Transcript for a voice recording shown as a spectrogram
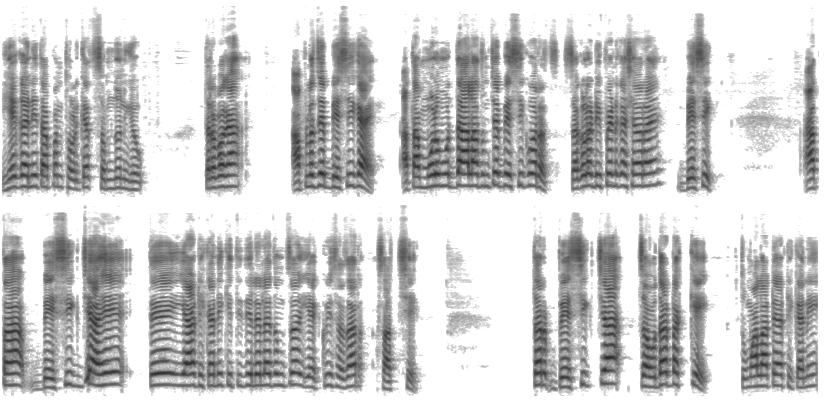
हे गणित आपण थोडक्यात समजून घेऊ. तर बघा आपलं जे बेसिक आहे आता मूळ मुद्दा आला तुमच्या बेसिकवरच सगळं डिपेंड कशावर आहे? बेसिक आता बेसिक जे आहे ते या ठिकाणी किती दिलेलं आहे तुमचं? एकवीस हजार सातशे. तर बेसिकच्या चौदा टक्के तुम्हाला त्या ठिकाणी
